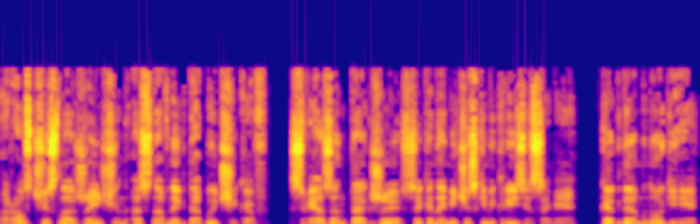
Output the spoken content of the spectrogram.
Рост числа женщин основных добытчиков связан также с экономическими кризисами, когда многие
